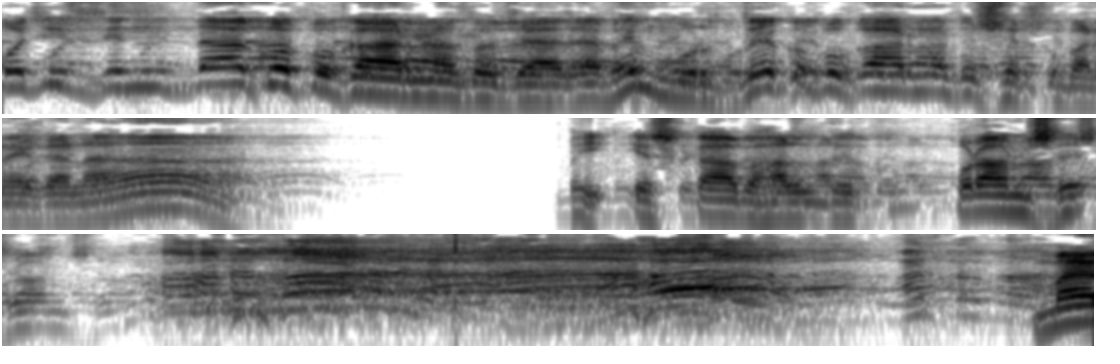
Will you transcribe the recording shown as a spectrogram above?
وہ جی زندہ کو پکارنا تو جائز ہے، بھائی مردے کو پکارنا تو شرک بنے گا نا۔ بھائی اس کا اب حل دیکھو، قرآن سے۔ میں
